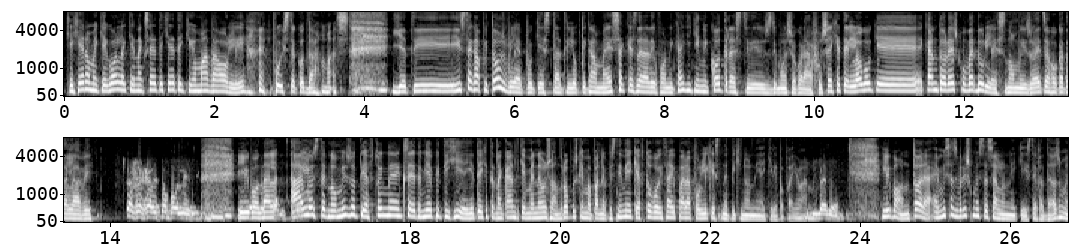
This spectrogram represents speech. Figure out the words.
Και χαίρομαι και εγώ, αλλά και να ξέρετε, χαίρετε και η ομάδα όλοι που είστε κοντά μας. Γιατί είστε αγαπητός, βλέπω και στα τηλεοπτικά μέσα και στα ραδιοφωνικά και γενικότερα στους δημοσιογράφους. Έχετε λόγο και κάνετε ωραίες κουβεντούλες, νομίζω, έτσι έχω καταλάβει. Σας ευχαριστώ πολύ. Λοιπόν, άλλωστε νομίζω ότι αυτό είναι ξέρετε, μια επιτυχία, γιατί έχετε να κάνετε και με νέους ανθρώπους και με πανεπιστήμια και αυτό βοηθάει πάρα πολύ και στην επικοινωνία, κύριε Παπαϊωάννου. Ναι, ναι. Λοιπόν, τώρα, εμείς σας βρίσκουμε στη Θεσσαλονίκη, είστε φαντάζομαι,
